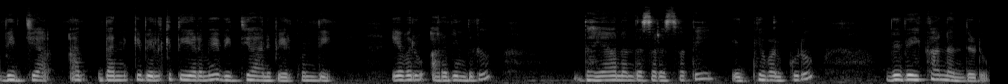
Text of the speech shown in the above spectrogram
విద్య దానికి వెలికి తీయడమే విద్య అని పేర్కొంది. ఎవరు? అరవిందుడు దయానంద సరస్వతి యజ్ఞవల్కుడు వివేకానందుడు.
